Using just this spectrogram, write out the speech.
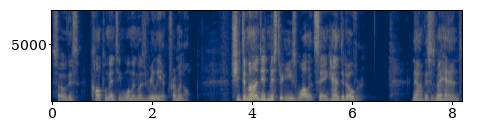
So this complimenting woman was really a criminal. She demanded Mr. E's wallet, saying, hand it over. Now, this is my hand.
